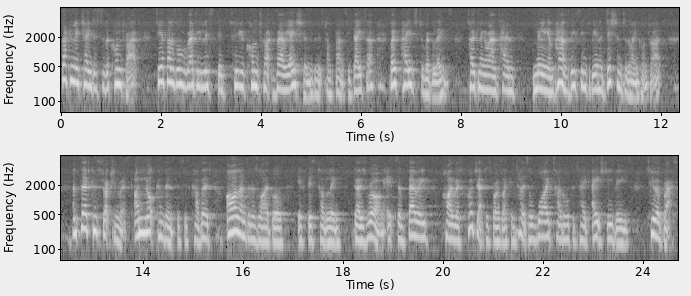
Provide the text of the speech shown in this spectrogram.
Secondly, changes to the contract. TfL has already listed two contract variations in its transparency data, both paid to Riverlinx, totalling around £10 million. These seem to be in addition to the main contract. And third, construction risk. I'm not convinced this is covered. Are Londoners liable if this tunnelling goes wrong. It's a very high risk project as far as I can tell. It's a wide tunnel to take HGVs two abreast,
